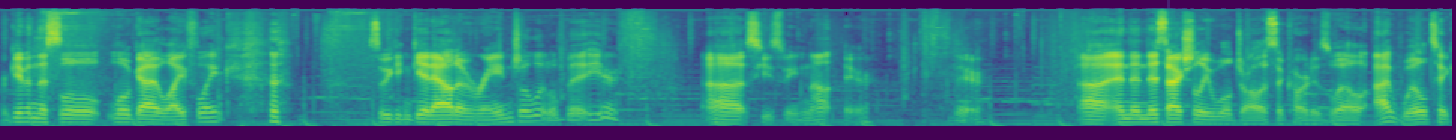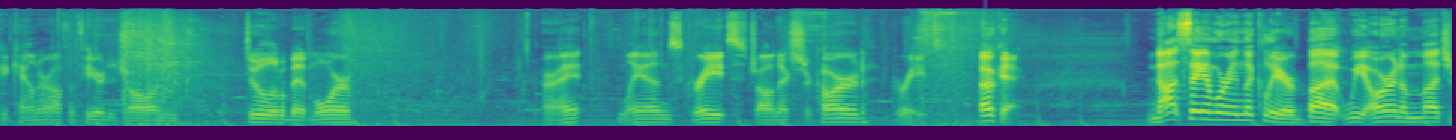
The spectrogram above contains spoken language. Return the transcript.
We're giving this little little guy lifelink, so we can get out of range a little bit here. Uh, excuse me, not there. There. Uh, and then this actually will draw us a card as well. I will take a counter off of here to draw and do a little bit more. All right, lands, great. Draw an extra card, great. Okay. Not saying we're in the clear, but we are in a much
